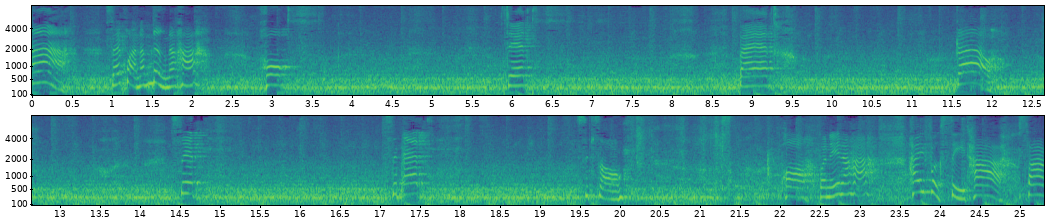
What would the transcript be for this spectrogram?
ห้าซ้ายขวานับหนึ่งนะคะหกเจ็ดแปด เก้าสิบสิบเอ็ดสิบสองพอ วันนี้นะคะ ให้ฝึกสีท่าสร้าง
